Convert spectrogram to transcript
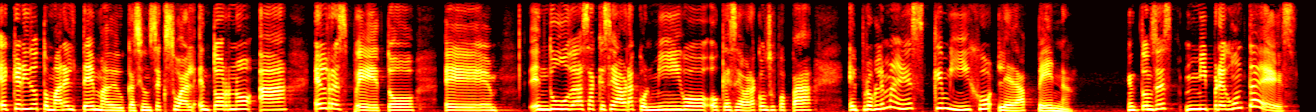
he querido tomar el tema de educación sexual en torno a el respeto, eh, en dudas a que se abra conmigo o que se abra con su papá. El problema es que mi hijo le da pena. Entonces, mi pregunta es,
